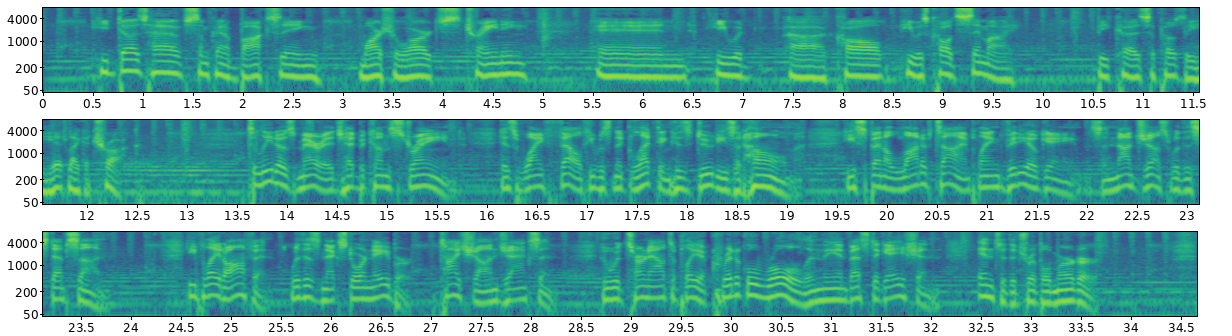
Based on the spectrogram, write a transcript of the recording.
He does have some kind of boxing, martial arts training, and he would uh, call, he was called Semi because supposedly he hit like a truck. Toledo's marriage had become strained. His wife felt he was neglecting his duties at home. He spent a lot of time playing video games, and not just with his stepson. He played often with his next door neighbor, Tyshawn Jackson, who would turn out to play a critical role in the investigation into the triple murder.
